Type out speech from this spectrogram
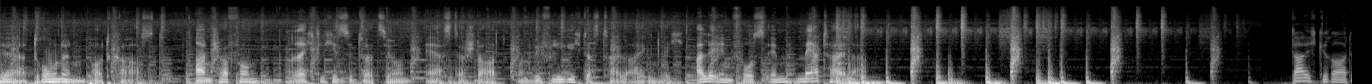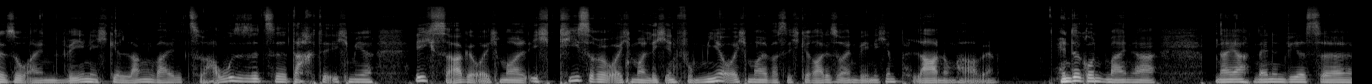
Der Drohnen-Podcast. Anschaffung, rechtliche Situation, erster Start und wie fliege ich das Teil eigentlich? Alle Infos im Mehrteiler. Da ich gerade so ein wenig gelangweilt zu Hause sitze, dachte ich mir, ich sage euch mal, ich teasere euch mal, ich informiere euch mal, was ich gerade so ein wenig in Planung habe. Hintergrund meiner, naja, nennen wir es, äh,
